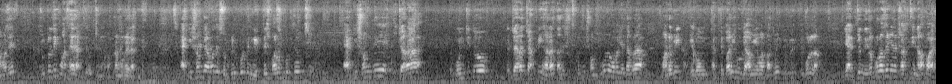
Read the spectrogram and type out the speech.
আমাদের দুটো দিক মাথায় রাখতে হচ্ছে, আপনার মনে রাখবেন। একই সঙ্গে আমাদের সুপ্রিম কোর্টের নির্দেশ পালন করতে হচ্ছে। একই সঙ্গে যারা বঞ্চিত, যারা চাকরি হারা তাদের প্রতি সম্পূর্ণভাবে যাতে আমরা মানবিক এবং থাকতে পারি, এবং আমি আমার প্রাথমিক বিবৃতিতে বললাম যে একজন নিরপরাধ যেন শাস্তি না পায়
